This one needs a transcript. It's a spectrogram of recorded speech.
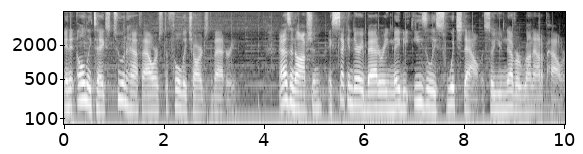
and it only takes two and a half hours to fully charge the battery. As an option, a secondary battery may be easily switched out so you never run out of power.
